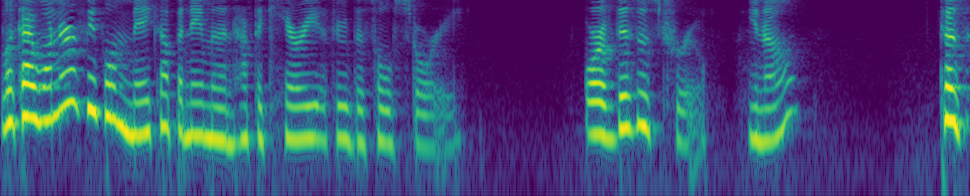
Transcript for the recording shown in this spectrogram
Like, I wonder if people make up a name and then have to carry it through this whole story. Or if this is true, you know? Because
